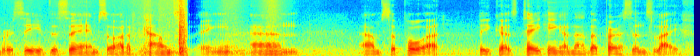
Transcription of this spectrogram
receive the same sort of counseling and um, support because taking another person's life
